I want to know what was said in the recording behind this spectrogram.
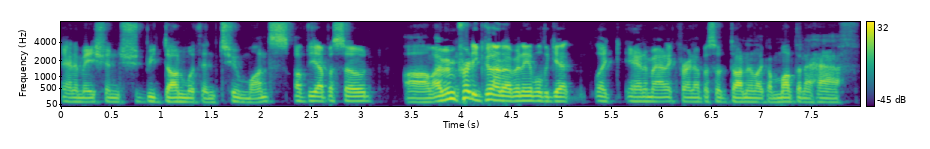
animation should be done within two months of the episode. Um, I've been pretty good. I've been able to get like animatic for an episode done in like a month and a half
